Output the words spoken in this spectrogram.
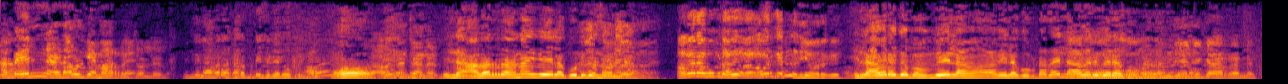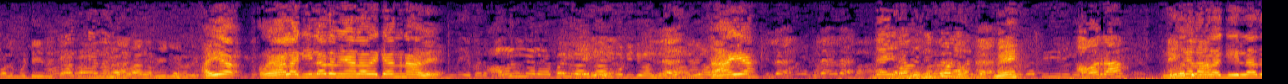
அப்ப என்ன டபுள் கே மாறுறேன் இல்ல அவர் தானே இவையில கூட்டி கொண்டு வந்தோம் அவரை கூப்பிடாது. அவருக்கு தெரியும் அவருக்கு. இல்ல அவரை கேப்போம். வேல அவையில கூப்பிட்டாதா இல்ல அவர் வேற கூப்பிட்டாரா ஐயா வேலைக்கு இல்லாத மேல வைக்காங்கண்ணா அவே ஐயா. அவராம் இல்லாத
